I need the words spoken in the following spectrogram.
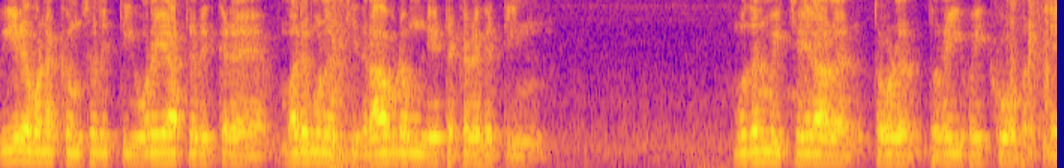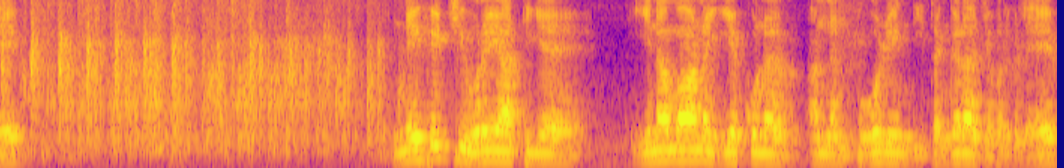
வீரவணக்கம் செலுத்தி உரையாற்ற இருக்கிற மறுமலர்ச்சி திராவிட முன்னேற்ற கழகத்தின் முதன்மை செயலாளர் தோழர் துரை வைகோ அவர்களே. நெகிழ்ச்சி உரையாற்றிய இனமான இயக்குனர் அண்ணன் புகழேந்தி தங்கராஜ் அவர்களே.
